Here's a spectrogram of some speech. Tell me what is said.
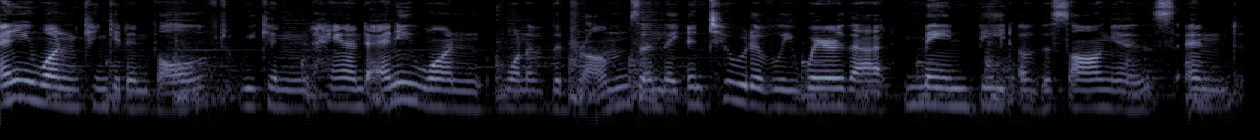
anyone can get involved. We can hand anyone one of the drums and they intuitively where that main beat of the song is. And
